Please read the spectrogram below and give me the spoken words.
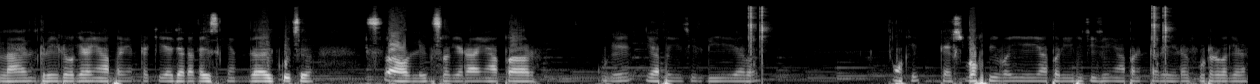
लाइन ग्रेड वगैरह यहाँ पर एंटर किया जाता था, इसके अंदर कुछ, और लिंक्स वगैरह यहाँ पर ओके यहाँ पर ये चीज़ दी है, यहाँ पर। ओके टेक्स्ट बॉक्स भी वही है, यहाँ पर ये भी चीज़ें यहाँ पर इंटर हेडर फुटर वगैरह।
